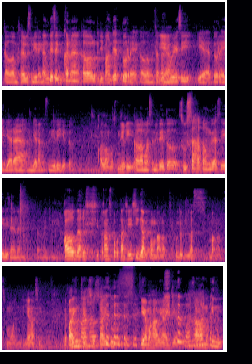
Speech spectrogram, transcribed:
Kalau misalnya lu sendiri kan biasanya karena kalau lu ke Jepang biasanya tour ya? Kalau misalkan Iya. gue sih ya tour ya jarang jarang sendiri gitu. Kalau mau sendiri kalau mau sendiri itu susah atau enggak sih di sana? Kalau dari sisi transportasi sih gampang banget udah jelas banget semuanya ya nggak sih ya paling yang Mahal. susah itu ya mahalnya aja. Sama mungkin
